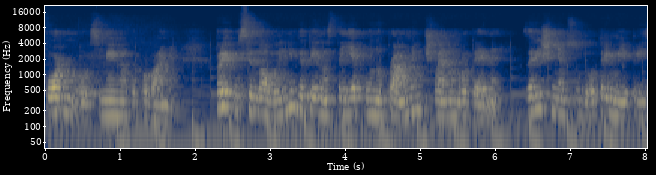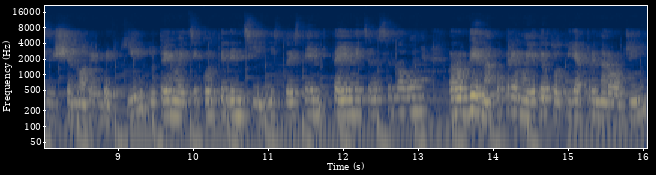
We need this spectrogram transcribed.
форм сімейного виховання. При усиновленні дитина стає повноправним членом родини. За рішенням суду отримує прізвище нових батьків, дотримується конфіденційність, тобто таємниця усиновлення. Родина отримує виплату як при народженні.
